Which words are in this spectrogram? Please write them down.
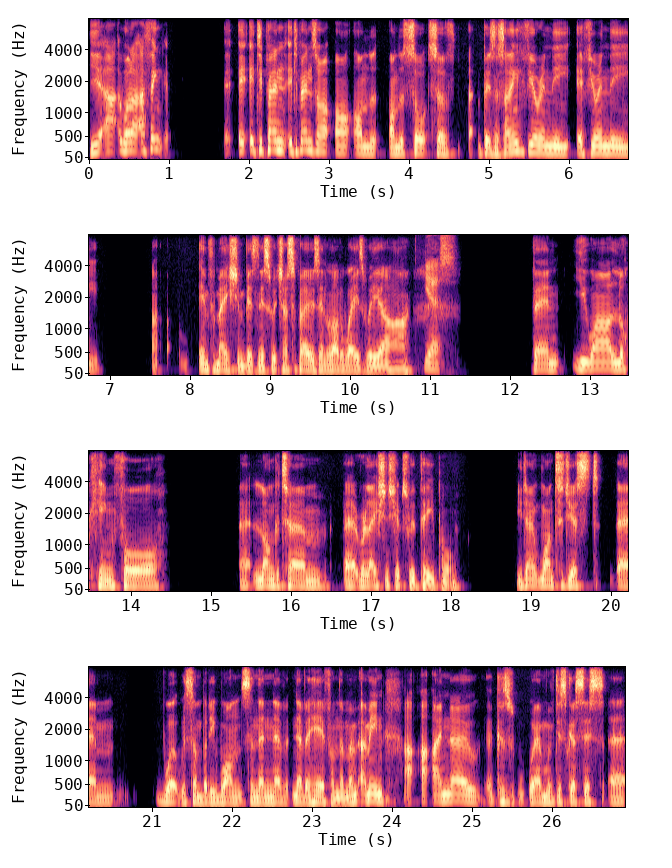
Yeah, uh, well, I think it, it depends. It depends on, on the on the sorts of business. I think if you're in the if you're in the uh, information business, which I suppose in a lot of ways we are, yes, then you are looking for uh, longer term uh, relationships with people. You don't want to just um, work with somebody once and then never never hear from them. I mean, I, I know because when we've discussed this uh,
